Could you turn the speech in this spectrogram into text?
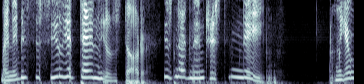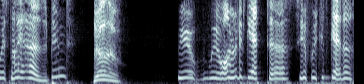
My name is Cecilia Daniels' daughter. Isn't that an interesting name? I'm here with my husband. Hello. We we wanted to get uh, see if we could get a,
